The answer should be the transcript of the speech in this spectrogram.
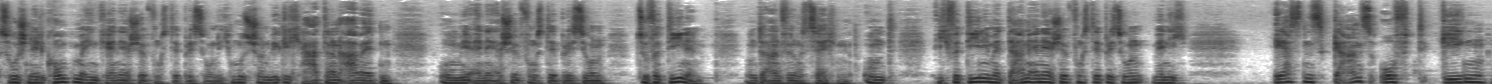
so schnell kommt man in keine Erschöpfungsdepression. Ich muss schon wirklich hart daran arbeiten, um mir eine Erschöpfungsdepression zu verdienen, unter Anführungszeichen. Und ich verdiene mir dann eine Erschöpfungsdepression, wenn ich erstens ganz oft gegen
